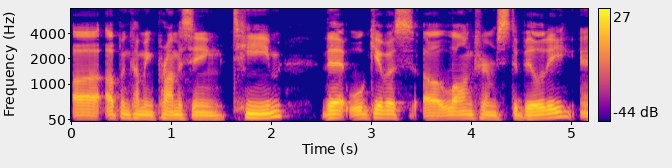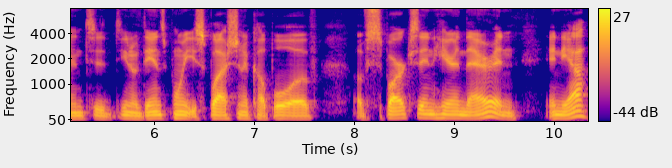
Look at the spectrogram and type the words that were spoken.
uh, up and coming, promising team that will give us a long term stability. And to you know Dan's point, you splash in a couple of of sparks in here and there, and and yeah,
